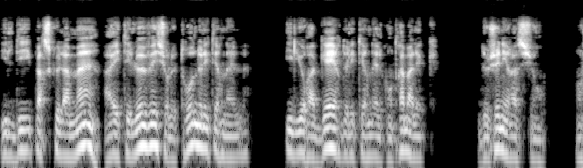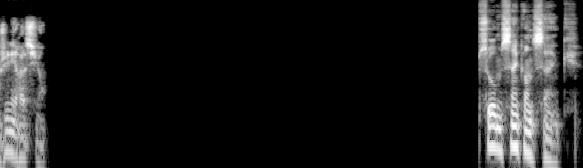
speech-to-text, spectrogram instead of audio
Il dit, parce que la main a été levée sur le trône de l'Éternel, il y aura guerre de l'Éternel contre Amalek, de génération en génération. Psaume 55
